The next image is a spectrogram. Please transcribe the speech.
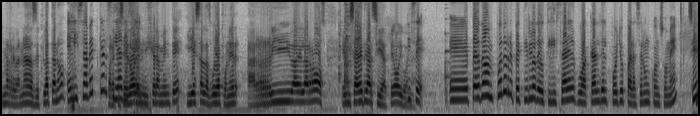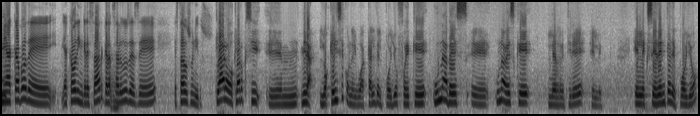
unas rebanadas de plátano. Elizabeth García Para que se doren ligeramente y esas las voy a poner arriba del arroz. Elizabeth García, te oigo. Dice, eh, perdón, ¿puede repetir lo de utilizar el guacal del pollo para hacer un consomé? Sí. Me acabo de, acabo de ingresar. Saludos desde Estados Unidos. Claro, claro que sí. Em, mira, lo que hice con el guacal del pollo fue que una vez, eh, una vez que le retiré el, el, excedente de pollo,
